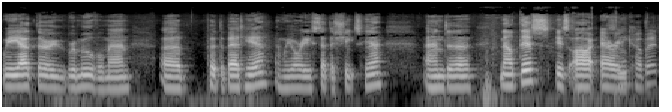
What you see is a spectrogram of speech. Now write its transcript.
we had the removal man uh, put the bed here, and we already set the sheets here. And uh, now this is our airing cupboard.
